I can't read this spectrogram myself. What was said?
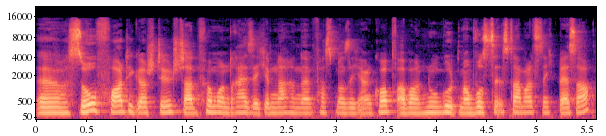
äh, sofortiger Stillstand, 35. Im Nachhinein fasst man sich an den Kopf, aber nun gut, man wusste es damals nicht besser.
